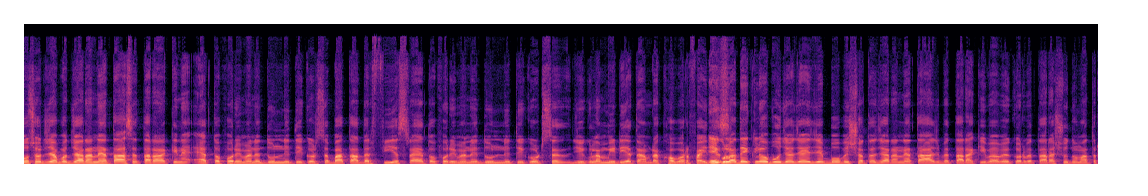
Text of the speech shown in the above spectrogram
বছর যাবত যারা নেতা আছে, তারা কিনা এত পরিমাণে দুর্নীতি করছে বা তাদের ফিএসরা এত পরিমাণে দুর্নীতি করছে, যেগুলো মিডিয়াতে আমরা খবর পাই। এগুলো দেখলেও বোঝা যায় যে ভবিষ্যতে যারা নেতা আসবে, তারা কীভাবে করবে? তারা শুধুমাত্র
